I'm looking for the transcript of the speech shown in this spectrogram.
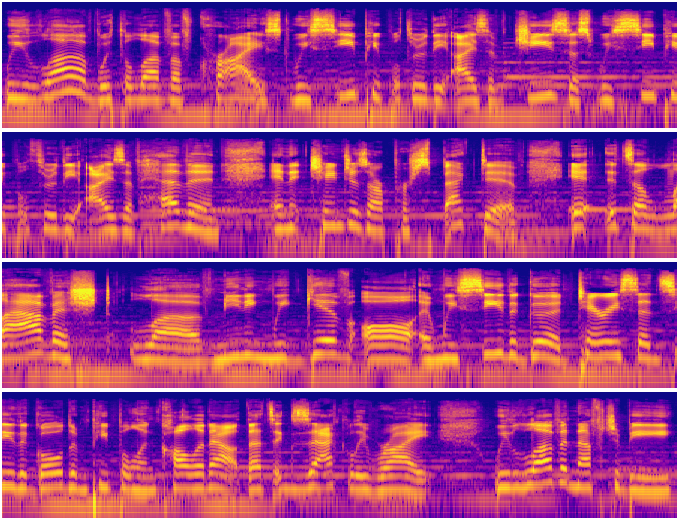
We love with the love of Christ. We see people through the eyes of Jesus. We see people through the eyes of heaven, and it changes our perspective. It, it's a lavished love, meaning we give all and we see the good. Terry said, See the golden people and call it out. That's exactly right. We love enough to be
